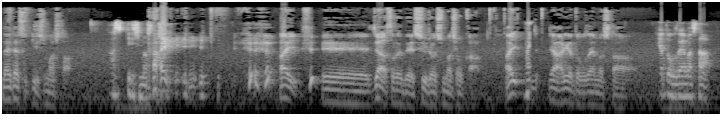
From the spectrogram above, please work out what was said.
大体すっきりしました。あ、すっきりしました。はい。はい。えー、じゃあそれで終了しましょうか。はい。はい、じゃあありがとうございました。ありがとうございました。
